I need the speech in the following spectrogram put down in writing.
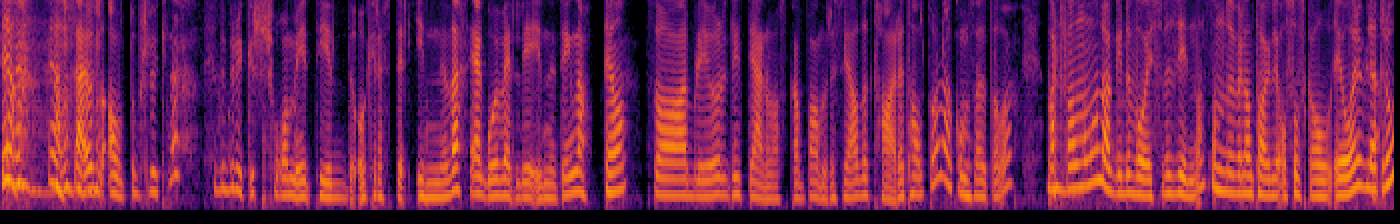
Ja, ja. Det er jo så altoppslukende. Du bruker så mye tid og krefter inn i det. Jeg går veldig inn i ting, da. Ja. Så jeg blir jo litt hjernevaska på andre sida. Det tar et halvt år da, å komme seg ut av det. I hvert fall når man lager The Voice ved siden av, som du vel antagelig også skal i år, vil jeg tro.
